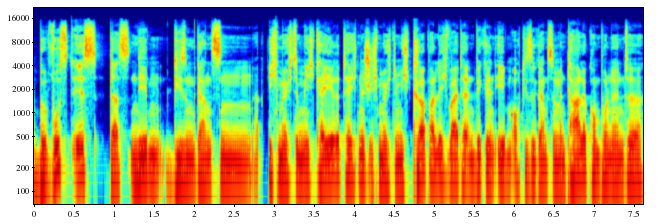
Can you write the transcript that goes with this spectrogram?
bewusst ist, dass neben diesem ganzen, ich möchte mich karrieretechnisch, ich möchte mich körperlich weiterentwickeln, eben auch diese ganze mentale Komponente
